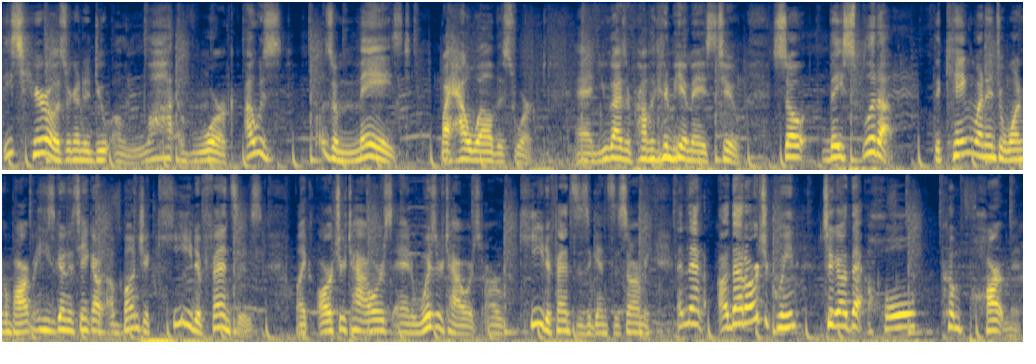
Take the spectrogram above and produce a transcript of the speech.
these heroes are going to do a lot of work. I was, I was amazed by how well this worked. And you guys are probably going to be amazed too. So they split up. The king went into one compartment. He's going to take out a bunch of key defenses, like archer towers and wizard towers are key defenses against this army. And that uh, that archer queen took out that whole compartment.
